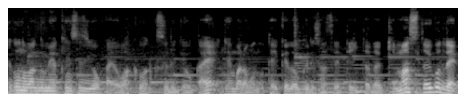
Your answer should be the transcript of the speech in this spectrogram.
う。この番組は建設業界をワクワクする業界へ現場ラボの提供でお送りさせていただきます。ということで、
